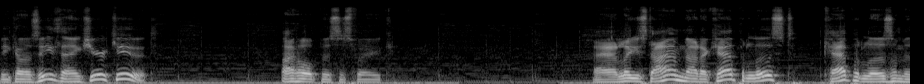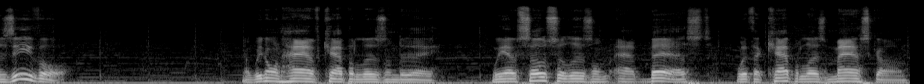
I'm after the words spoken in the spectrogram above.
because he thinks you're cute. I hope this is fake. At least I'm not a capitalist. Capitalism is evil. Now, we don't have capitalism today. We have socialism at best with a capitalist mask on.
